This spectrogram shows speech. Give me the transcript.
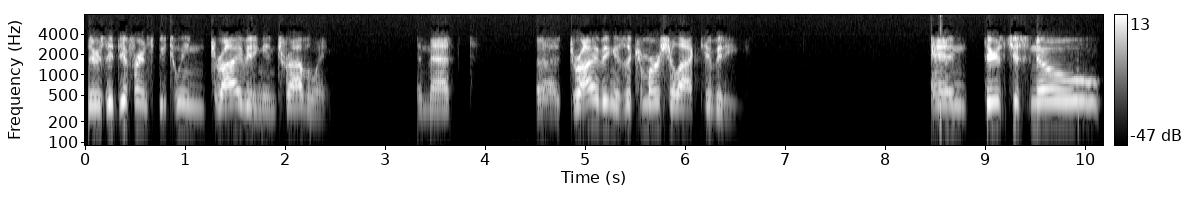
there's a difference between driving and traveling, and that uh, driving is a commercial activity, and there's just no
